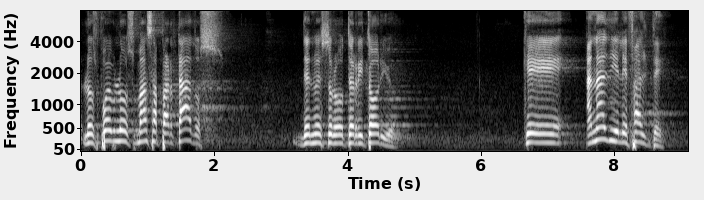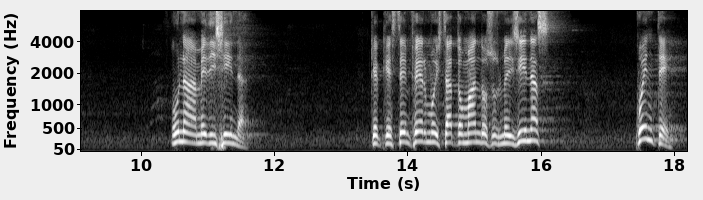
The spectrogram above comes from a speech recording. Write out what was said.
los pueblos más apartados de nuestro territorio, que a nadie le falte una medicina, que el que esté enfermo y está tomando sus medicinas cuente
